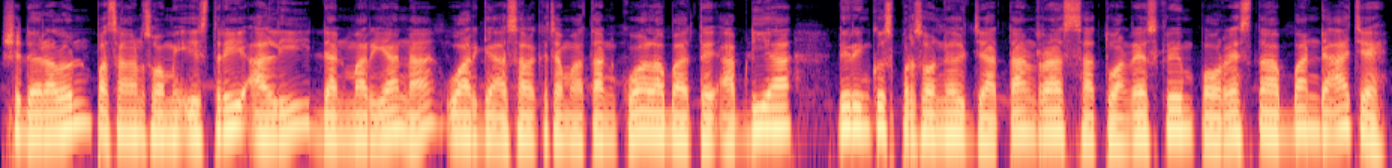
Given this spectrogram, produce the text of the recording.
Syederalun, pasangan suami istri Ali dan Mariana, warga asal Kecamatan Kuala Bate Abdia, diringkus personil Jatanras Satuan Reskrim Polresta Banda Aceh.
